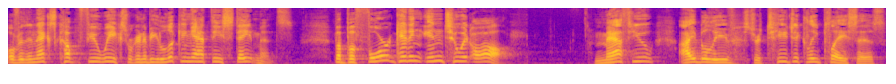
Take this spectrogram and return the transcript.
Over the next couple few weeks, we're going to be looking at these statements. But before getting into it all, Matthew, I believe, strategically places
